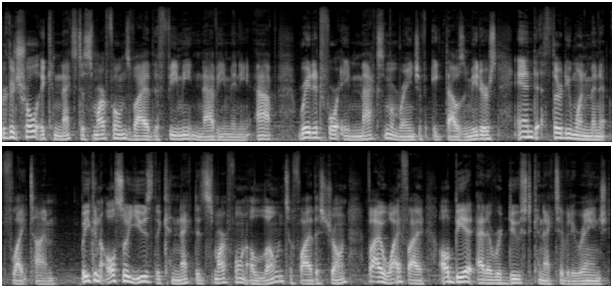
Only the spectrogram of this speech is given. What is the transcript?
For control, it connects to smartphones via the Fimi Navi Mini app, rated for a maximum range of 8,000 meters and 31 minute flight time. But you can also use the connected smartphone alone to fly this drone via Wi Fi, albeit at a reduced connectivity range.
